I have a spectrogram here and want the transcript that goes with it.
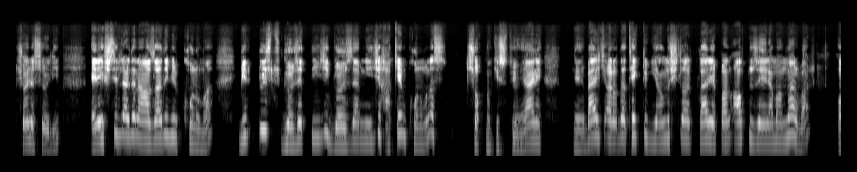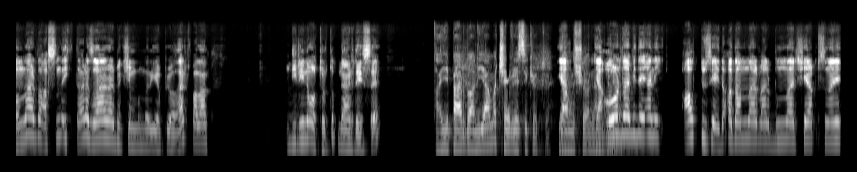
şöyle söyleyeyim. Eleştirilerden azade bir konuma bir üst gözetleyici, gözlemleyici hakem konumuna sokmak istiyor. Yani e, belki arada tek tük yanlışlıklar yapan alt düzey elemanlar var. Onlar da aslında iktidara zarar vermek için bunları yapıyorlar falan dilini oturtup neredeyse. Tayyip Erdoğan iyi ama çevresi kötü. Ya, Yanlış yönlendiriyor. Ya orada bir de hani alt düzeyde adamlar var. Bunlar şey yapsın hani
